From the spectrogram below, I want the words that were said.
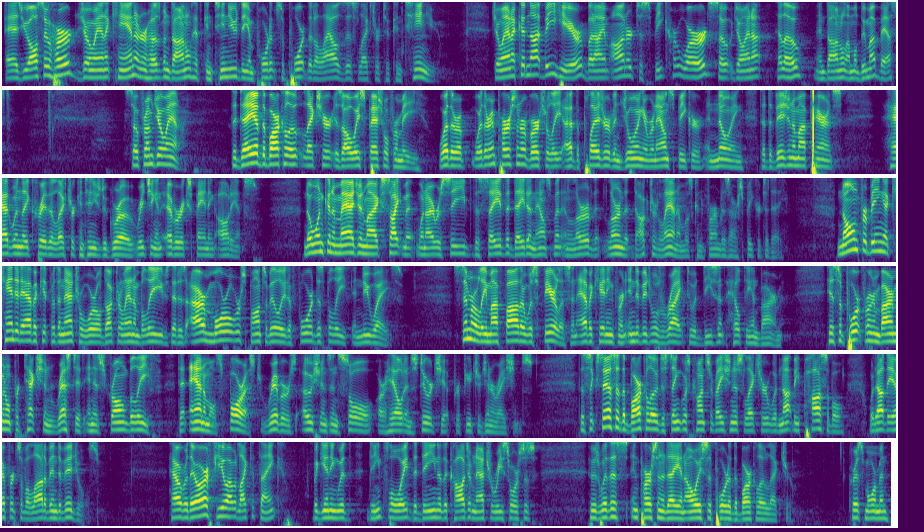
As you also heard, Joanna Can and her husband Donald have continued the important support that allows this lecture to continue. Joanna could not be here, but I am honored to speak her words. So, Joanna, hello, and Donald, I'm going to do my best. So, from Joanna The day of the Barkalow lecture is always special for me. Whether, whether in person or virtually, I have the pleasure of enjoying a renowned speaker and knowing that the vision of my parents had when they created the lecture continues to grow, reaching an ever expanding audience. No one can imagine my excitement when I received the Save the Date announcement and learned that, learned that Dr. Lanham was confirmed as our speaker today. Known for being a candid advocate for the natural world, Dr. Lanham believes that it is our moral responsibility to forward this belief in new ways. Similarly, my father was fearless in advocating for an individual's right to a decent, healthy environment. His support for environmental protection rested in his strong belief that animals, forests, rivers, oceans, and soil are held in stewardship for future generations. The success of the Barkalow Distinguished Conservationist Lecture would not be possible without the efforts of a lot of individuals. However, there are a few I would like to thank, beginning with Dean Floyd, the Dean of the College of Natural Resources, who is with us in person today and always supported the Barkalow Lecture. Chris Moorman,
